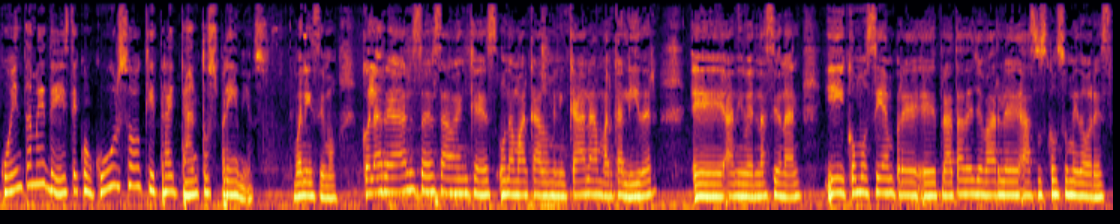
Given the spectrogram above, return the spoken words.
Cuéntame de este concurso que trae tantos premios. Buenísimo. Cola Real, ustedes saben que es una marca dominicana, marca líder eh, a nivel nacional y como siempre eh, trata de llevarle a sus consumidores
